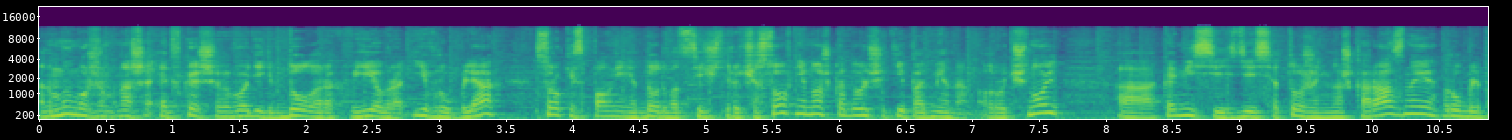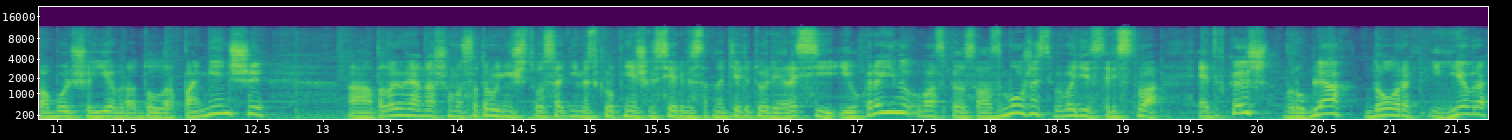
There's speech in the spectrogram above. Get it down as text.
Мы можем наши AdCash выводить в долларах, в евро и в рублях. Срок исполнения до 24 часов, немножко дольше, тип обмена ручной. А, комиссии здесь тоже немножко разные, рубль побольше, евро, доллар поменьше. А, благодаря нашему сотрудничеству с одним из крупнейших сервисов на территории России и Украины у вас появилась возможность выводить средства EdCash в рублях, долларах и евро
